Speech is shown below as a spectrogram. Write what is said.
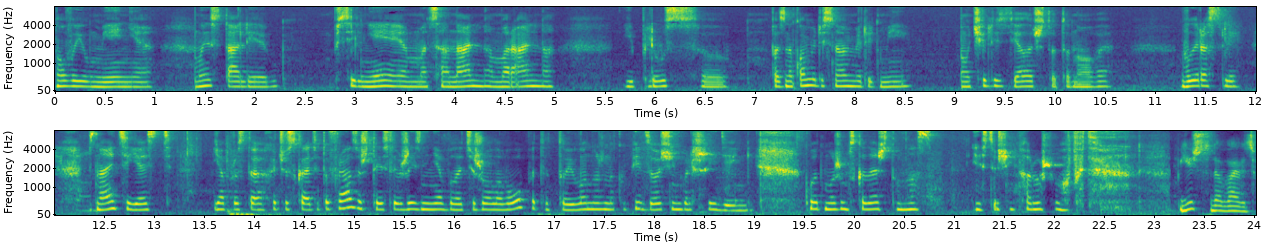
новые умения. Мы стали сильнее эмоционально, морально. И плюс э, познакомились с новыми людьми, научились делать что-то новое. Выросли. Знаете, есть я просто хочу сказать эту фразу, что если в жизни не было тяжелого опыта, то его нужно купить за очень большие деньги. Вот можем сказать, что у нас есть очень хороший опыт. Есть что добавить?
